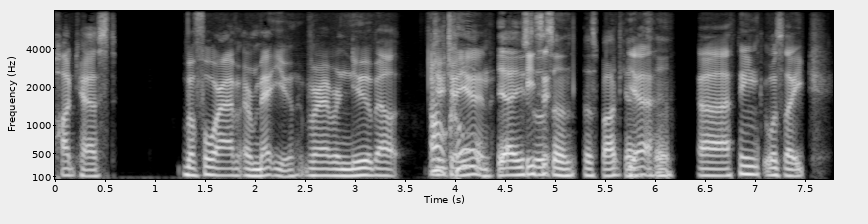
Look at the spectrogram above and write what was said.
podcast before I ever met you, before I ever knew about Oh, JJN. Yeah, I used to He's a- listen to this podcast. Yeah. Yeah. Uh I think it was like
